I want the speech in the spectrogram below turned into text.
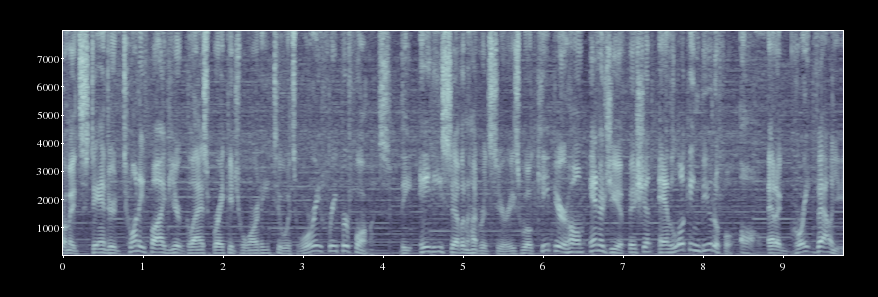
From its standard 25-year glass breakage warranty to its worry-free performance, the 8700 series will keep your home energy efficient and looking beautiful, all at a great value.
